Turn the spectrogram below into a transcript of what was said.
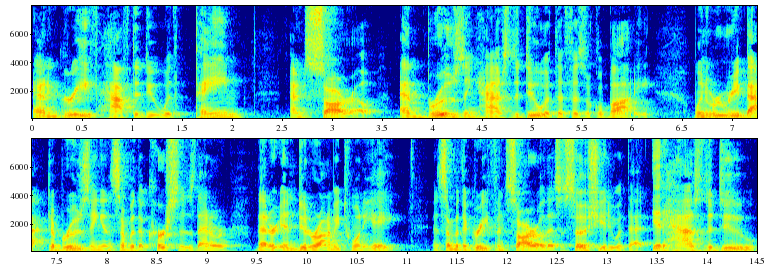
and grief, have to do with pain and sorrow, and bruising has to do with the physical body. When we read back to bruising and some of the curses that are that are in Deuteronomy 28 and some of the grief and sorrow that's associated with that, it has to do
